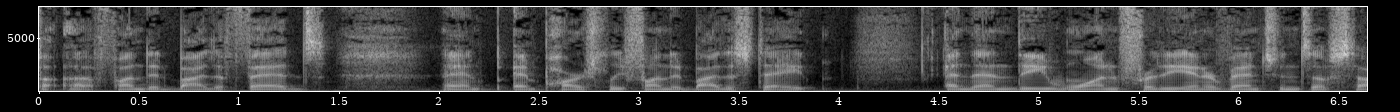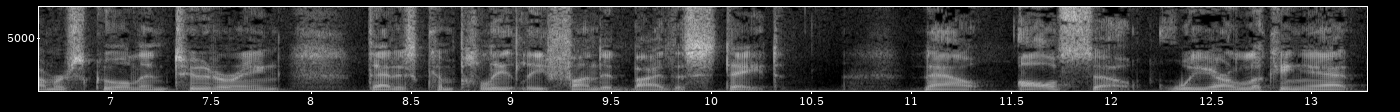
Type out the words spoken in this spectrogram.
uh, funded by the feds and and partially funded by the state. And then the one for the interventions of summer school and tutoring that is completely funded by the state. Now, also, we are looking at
